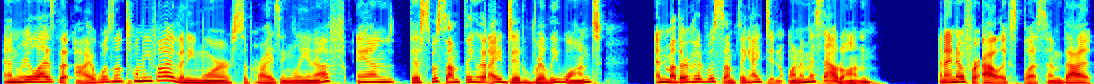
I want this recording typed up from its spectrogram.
and realize that I wasn't 25 anymore, surprisingly enough. And this was something that I did really want. And motherhood was something I didn't want to miss out on. And I know for Alex, bless him, that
